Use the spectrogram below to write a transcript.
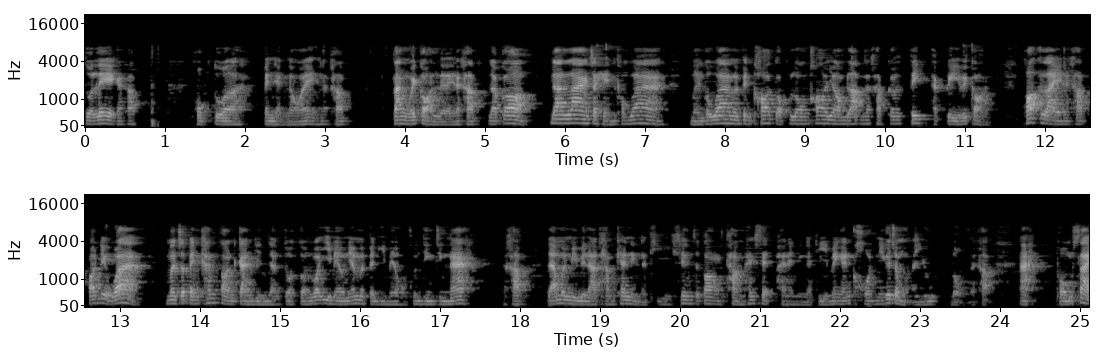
ตัวเลขนะครับ 6 ตัวเป็นอย่างน้อยนะครับ ตั้งไว้ก่อนเลยนะครับ แล้วก็ด้านล่างจะเห็นคำว่า เหมือนกับว่ามันเป็นข้อตกลงข้อยอมรับนะครับ ก็ติ๊ก agree ไว้ก่อน เพราะอะไรนะครับ เพราะเดี๋ยวว่า มันจะเป็นขั้นตอนการยืนยันตัวตนว่าอีเมลเนี้ยมันเป็นอีเมลของคุณจริง ๆ นะนะครับแล้วมันมีเวลาทำแค่ 1 นาที ซึ่งจะต้องทำให้เสร็จภายใน 1 นาที ไม่งั้นโค้ดนี้ก็จะหมดอายุลงนะครับอะผมใส่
